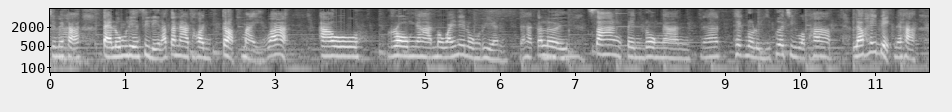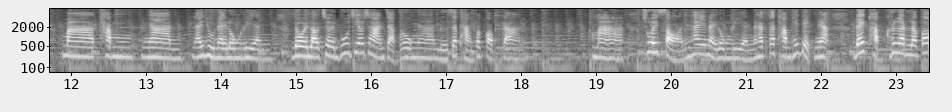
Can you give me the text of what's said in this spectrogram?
ใช่ไหมคะแต่โรงเรียนสิริรัตนาธรกลับใหม่ว่าเอาโรงงานมาไว้ในโรงเรียนนะคะก็เลยสร้างเป็นโรงงานนะเทคโนโลยีเพื่อชีวภาพ แล้วให้เด็กเนี่ยค่ะมาทำงานนะอยู่ในโรงเรียน โดยเราเชิญผู้เชี่ยวชาญจากโรงงานหรือสถานประกอบการ มาช่วยสอนให้ในโรงเรียนนะคะก็ทำให้เด็กเนี่ยได้ขับเคลื่อนแล้วก็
